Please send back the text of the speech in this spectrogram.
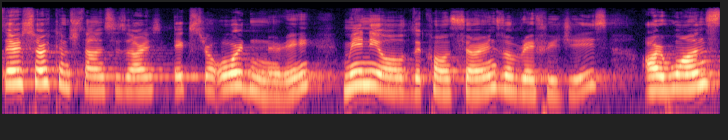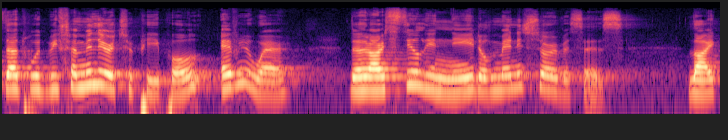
their circumstances are extraordinary, many of the concerns of refugees are ones that would be familiar to people everywhere that are still in need of many services like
